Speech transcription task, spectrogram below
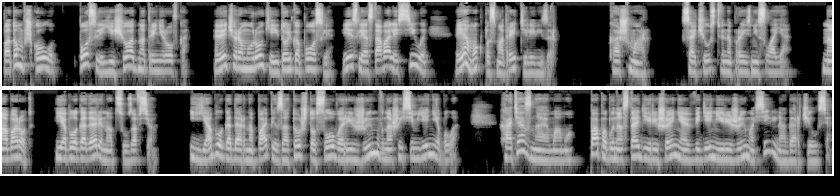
потом в школу, после еще одна тренировка. Вечером уроки и только после, если оставались силы, я мог посмотреть телевизор. Кошмар, сочувственно произнесла я. Наоборот, я благодарен отцу за все. И я благодарна папе за то, что слова режим в нашей семье не было. Хотя, зная маму, папа бы на стадии решения о введении режима сильно огорчился.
